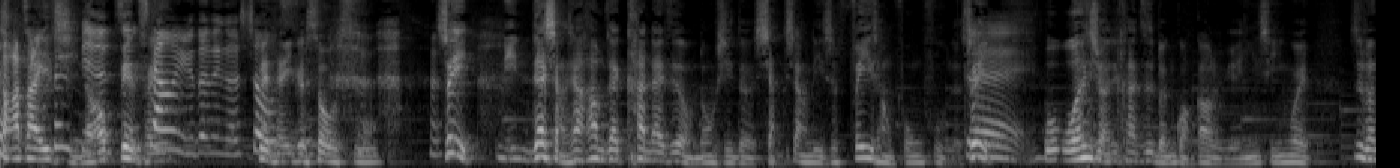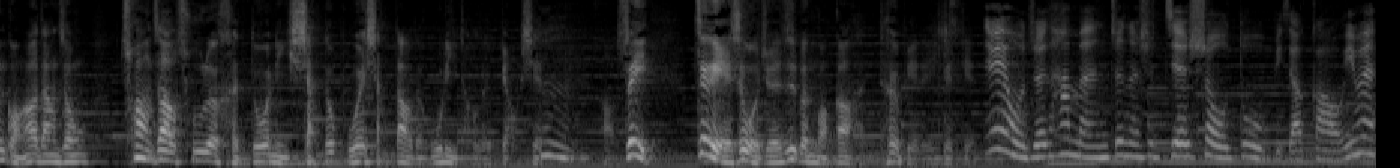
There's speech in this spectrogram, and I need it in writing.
搭在一起，然后变变成成金枪鱼的那个寿司，变成一个寿司。所以你你在想象他们在看待这种东西的想象力是非常丰富的。所以，我我很喜欢去看日本广告的原因，是因为日本广告当中创造出了很多你想都不会想到的无厘头的表现。嗯。好，所以这个也是我觉得日本广告很特别的一个点。因因为我觉得他们真的是接受度比较高，因为。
